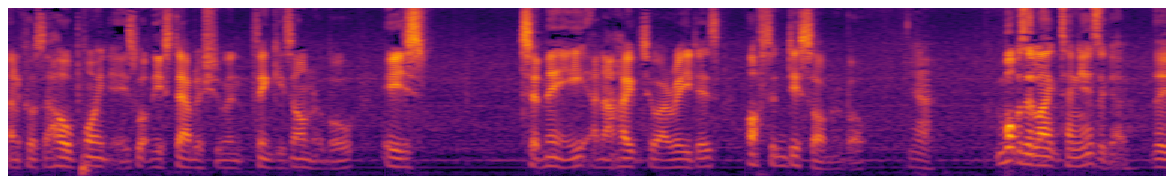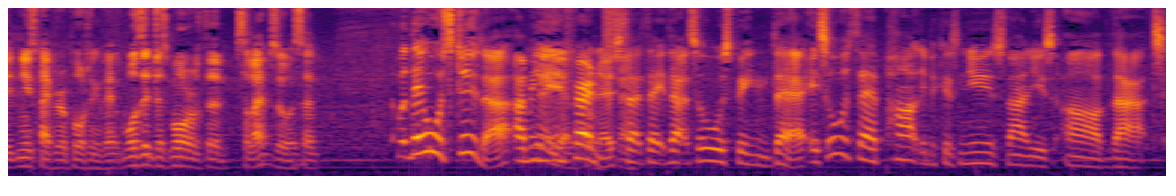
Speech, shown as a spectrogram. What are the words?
and of course, the whole point is what the establishment think is honourable is to me, and I hope to our readers, often dishonourable. yeah. What was it like 10 years ago, the newspaper reporting of it? Was it just more of the celebs, or was it. But they always do that. I mean, Yeah, yeah, in of fairness, course, yeah. that they, that's always been there. It's always there partly because news values are that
